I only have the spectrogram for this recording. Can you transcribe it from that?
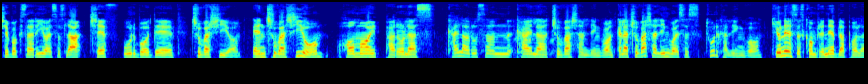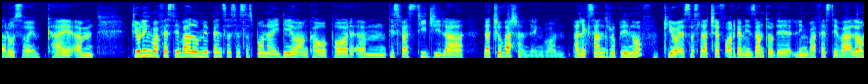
Ĉeboksario estas la ĉef urbo de Ĉuvaŝio. En Ĉuvaŝio homoj parolas kaj la rusan kaj la ĉuvaŝan lingvon. Kaj la ĉuvaŝa lingvo estas turka lingvo, kiu ne estas komprenebla por la rusoj kaj um, Tiu lingva festivalo mi pensas estas bona ideo ankaŭ por um, disvastigi la la ĉuvaŝan lingvon. Aleksandro Plinov, kiu estas la ĉeforganizanto de lingva festivalo,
